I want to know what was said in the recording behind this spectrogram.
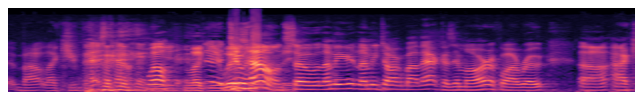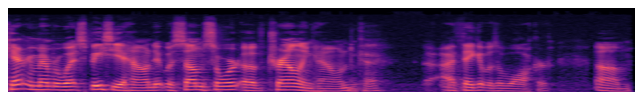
about like your best hound. Well, Like you uh, two hounds. So let me let me talk about that because in my article I wrote, uh, I can't remember what species of hound. It was some sort of trailing hound. Okay. I think it was a walker. Um,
